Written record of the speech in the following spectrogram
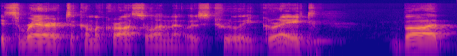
it's rare to come across one that was truly great, but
